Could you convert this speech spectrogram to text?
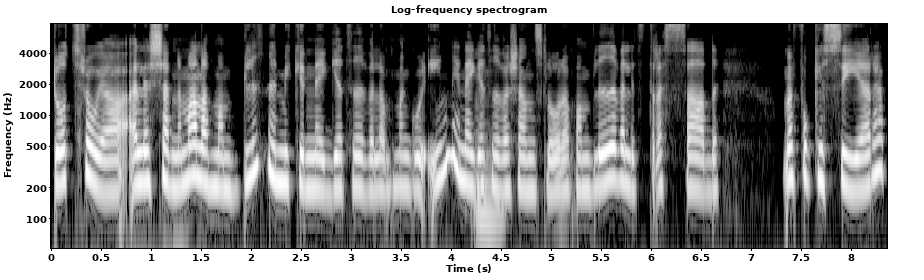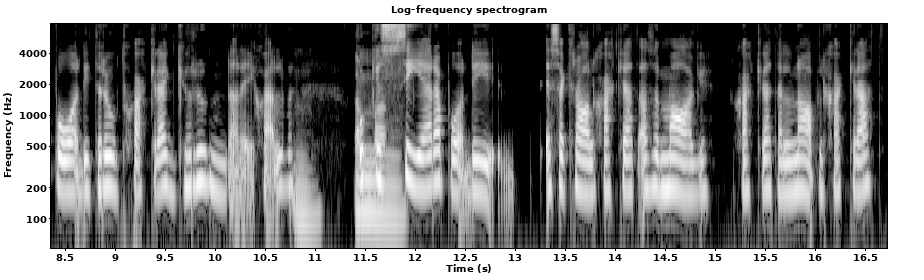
då tror jag, eller känner man att man blir mycket negativ eller att man går in i negativa Mm. känslor, att man blir väldigt stressad. Men fokusera på ditt rotchakra, grunda dig själv. Mm. Ja, man- Fokusera på det sakralchakrat, alltså magchakrat eller navelchakrat.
